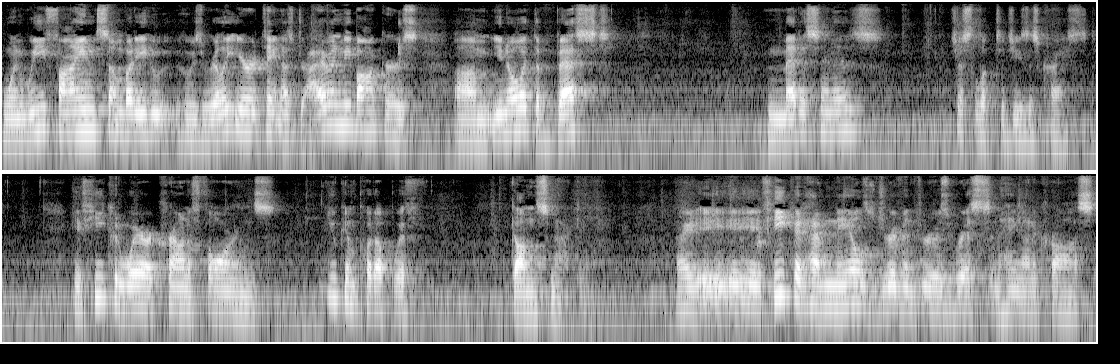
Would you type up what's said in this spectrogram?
when we find somebody who, who's really irritating us, driving me bonkers, um, you know what the best medicine is? Just look to Jesus Christ. If he could wear a crown of thorns, you can put up with gum smacking. Right? If he could have nails driven through his wrists and hang on a cross,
